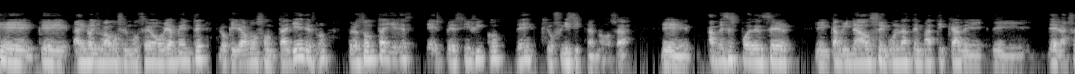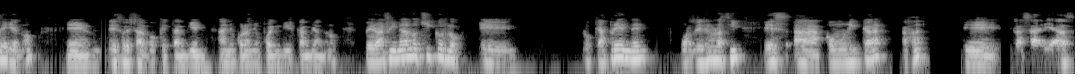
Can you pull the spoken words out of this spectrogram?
eh, que ahí nos llevamos el museo, obviamente, lo que llevamos son talleres, ¿no? Pero son talleres específicos de geofísica, ¿no? O sea, eh, a veces pueden ser encaminados según la temática de, la feria, ¿no? Eh, eso es algo que también año con año pueden ir cambiando, ¿no? Pero al final los chicos lo, lo que aprenden, por decirlo así, es a comunicar las áreas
